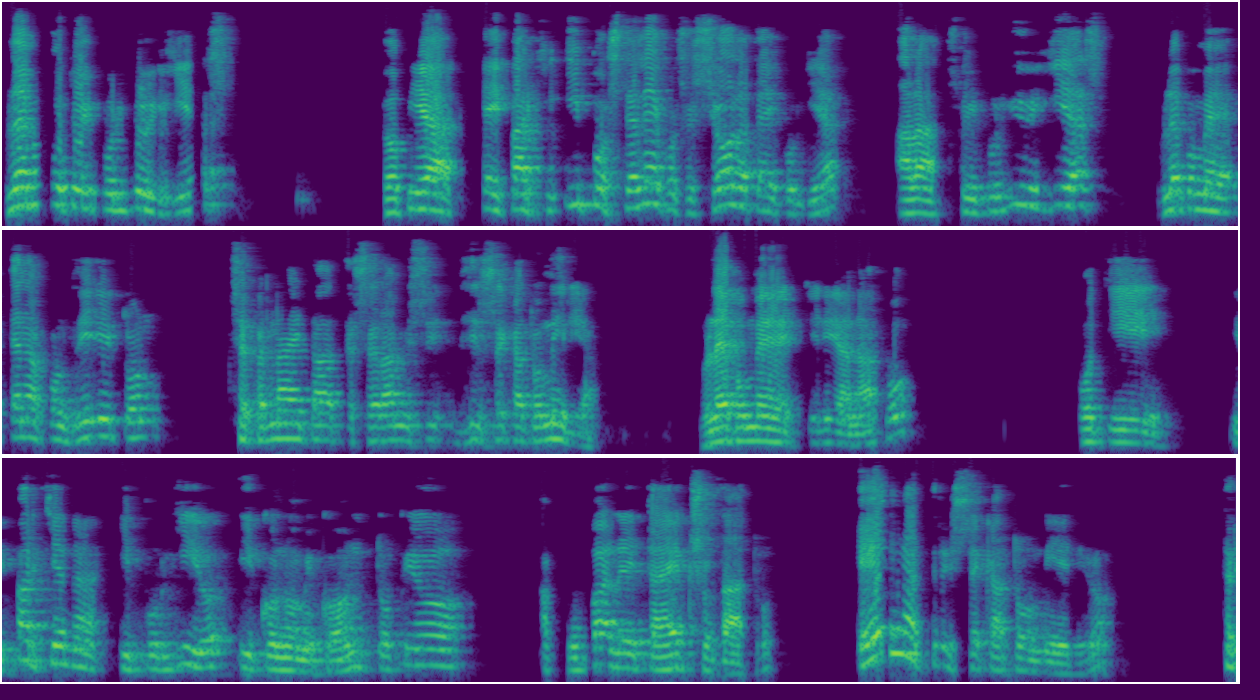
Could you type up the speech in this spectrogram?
Βλέπουμε το Υπουργείο Υγείας, το οποίο υπάρχει υποστελέχωση σε όλα τα Υπουργεία, αλλά στο Υπουργείο Υγείας βλέπουμε ένα κονδύλι των ξεπερνάει τα 4,5 δισεκατομμύρια. Βλέπουμε, κυρία Νάκο, ότι υπάρχει ένα Υπουργείο Οικονομικών το οποίο ακουμπά τα έξοδά του ένα τρισεκατομμύριο 306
